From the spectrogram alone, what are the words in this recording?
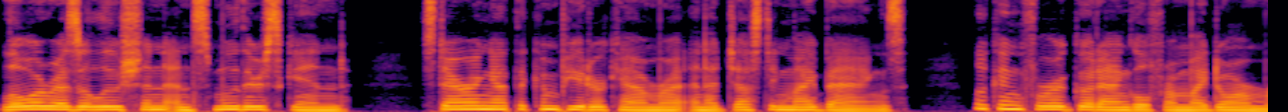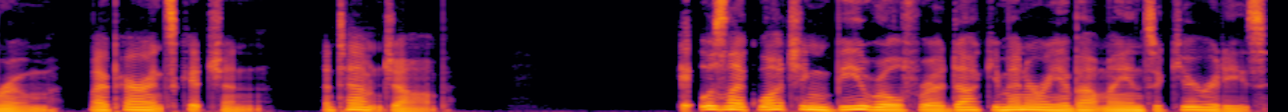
lower resolution and smoother skinned, staring at the computer camera and adjusting my bangs looking for a good angle from my dorm room, my parents' kitchen, a temp job. It was like watching B roll for a documentary about my insecurities.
